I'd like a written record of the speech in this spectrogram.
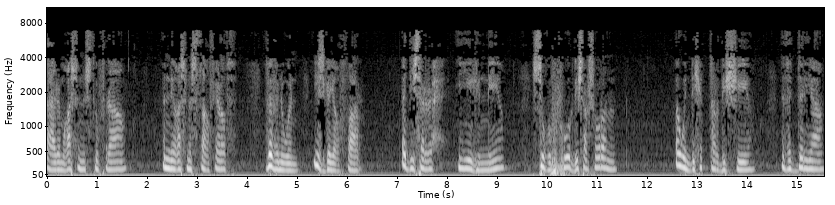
أعلم غس استفرا أني غس استغفرت. ذذنون يزقى يغفار أدي سرح. يجني سغفور دي شرشورا أو اندي شطر دي الشي ذا الدريا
